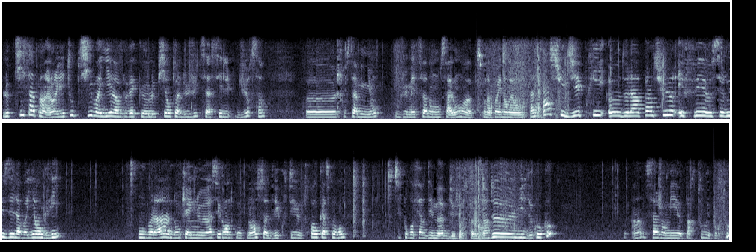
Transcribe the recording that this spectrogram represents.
Le petit sapin. Alors il est tout petit, vous voyez, avec euh, le pied en toile de jute, c'est assez dur ça. Euh, je trouve ça mignon. je vais mettre ça dans mon salon euh, parce qu'on n'a pas énormément de place. Ensuite, j'ai pris de la peinture effet cérusé, la voyez, en gris. Donc voilà, donc il y a une assez grande contenance. Ça devait coûter 3 ou 4 euros. C'est pour refaire des meubles, des choses comme ça. De l'huile de coco. Hein, ça j'en mets partout et pour tout.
